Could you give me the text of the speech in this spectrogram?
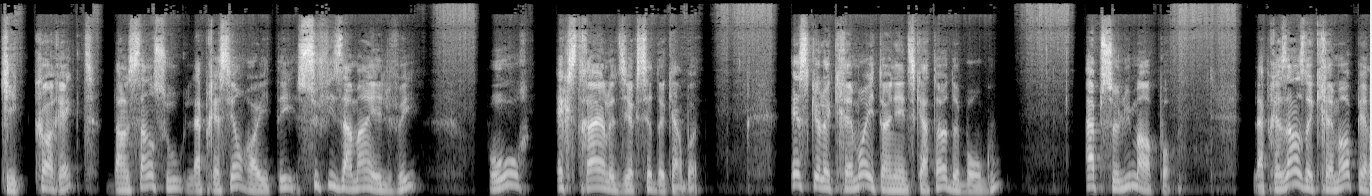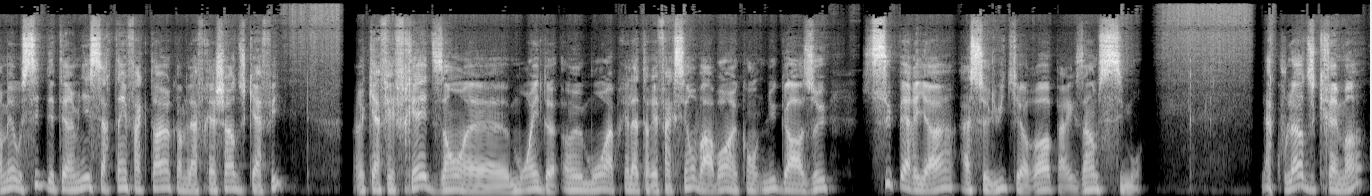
qui est correcte dans le sens où la pression a été suffisamment élevée pour extraire le dioxyde de carbone. Est-ce que le créma est un indicateur de bon goût? Absolument pas. La présence de créma permet aussi de déterminer certains facteurs comme la fraîcheur du café. Un café frais, disons euh, moins de un mois après la torréfaction, va avoir un contenu gazeux supérieur à celui qui aura, par exemple, six mois. La couleur du créma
